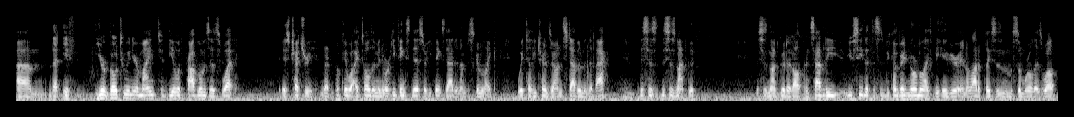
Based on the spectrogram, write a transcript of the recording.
Um, that if your go-to in your mind to deal with problems is what is treachery. That okay, well I told him, and or he thinks this or he thinks that, and I'm just gonna like wait till he turns around and stab him in the back. Mm. This is this is not good. This is not good at all. And sadly, you see that this has become very normalized behavior in a lot of places in the Muslim world as well.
